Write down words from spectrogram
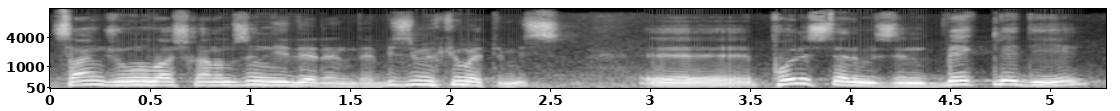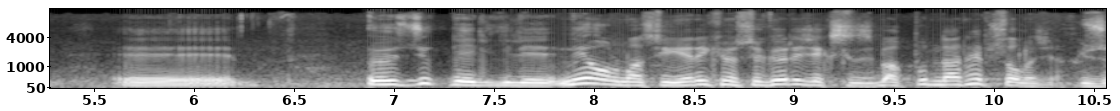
Sayın Cumhurbaşkanımızın liderinde, bizim hükümetimiz, e, polislerimizin beklediği e, özlükle ilgili ne olması gerekiyorsa göreceksiniz. Bak bunların hepsi olacak. Güzel.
